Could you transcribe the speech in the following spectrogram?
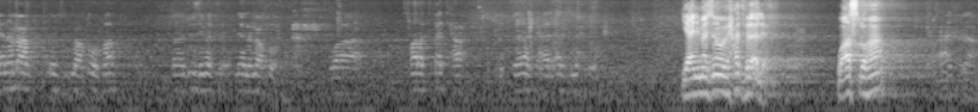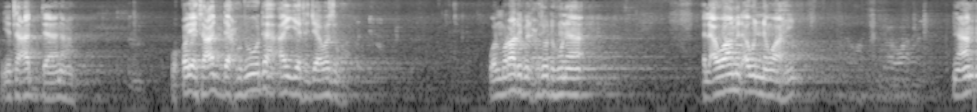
لأنها معطوفة جزمت لأنها معطوفة وصارت فتحة ذلك على الألف محذوف يعني مجزومة بحذف الألف. وأصلها يتعدى نعم. وقول يتعدى حدوده أي يتجاوزها. والمراد بالحدود هنا الأوامر أو النواهي. نعم.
